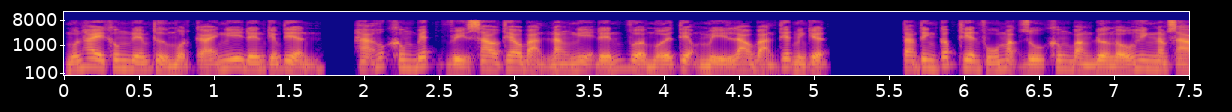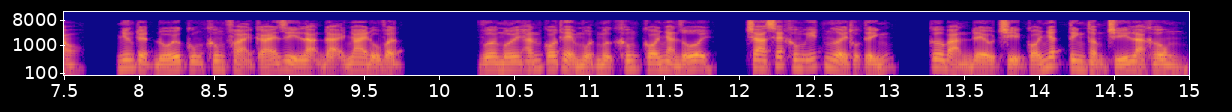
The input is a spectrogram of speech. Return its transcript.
muốn hay không nếm thử một cái nghĩ đến kiếm tiền, hạ húc không biết vì sao theo bản năng nghĩ đến vừa mới tiệm mì lao bản tiết minh kiệt. Tam tinh cấp thiên phú mặc dù không bằng đường ấu hình năm sao, nhưng tuyệt đối cũng không phải cái gì lạn đại nhai đồ vật. Vừa mới hắn có thể một mực không có nhàn rỗi, tra xét không ít người thuộc tính, cơ bản đều chỉ có nhất tinh thậm chí là không,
